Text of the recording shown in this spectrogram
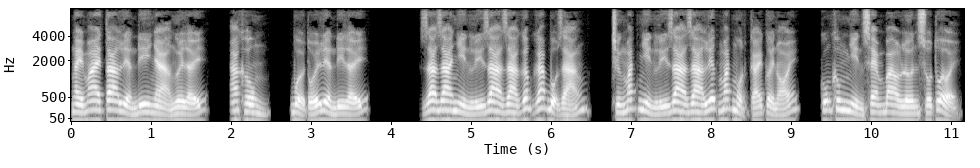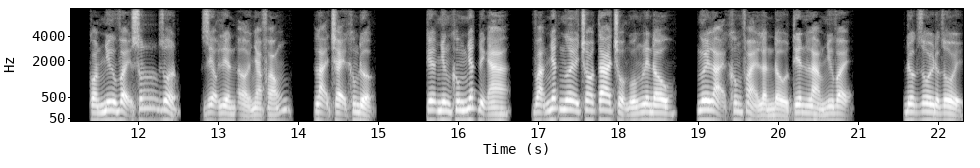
ngày mai ta liền đi nhà ngươi lấy, á không, buổi tối liền đi lấy. Gia Gia nhìn Lý Gia Gia gấp gáp bộ dáng, trừng mắt nhìn Lý Gia Gia liếc mắt một cái cười nói, cũng không nhìn xem bao lớn số tuổi, còn như vậy xuất ruột, rượu liền ở nhà phóng, lại chạy không được. kia nhưng không nhất định à, vạn nhất ngươi cho ta trộn uống lên đâu, ngươi lại không phải lần đầu tiên làm như vậy. Được rồi được rồi,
